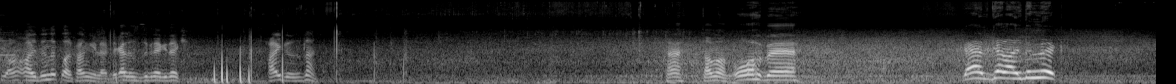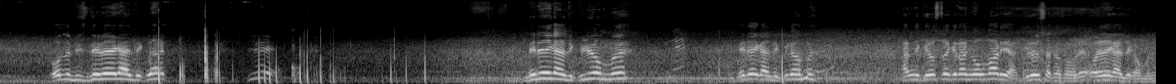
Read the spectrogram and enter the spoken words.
ki. Aa, aydınlık var kanka ileride. Gel hızlı gidelim. Haydi hızlan. Heh tamam. Oh be. Gel gel aydınlık. Oğlum biz nereye geldik lan? Ye. Nereye geldik biliyor musun? Ne? Nereye geldik biliyor musun? Hani Giresun'a giden yol var ya. Giresun zaten oraya. Oraya geldik amına.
